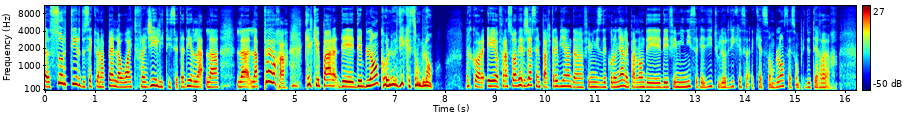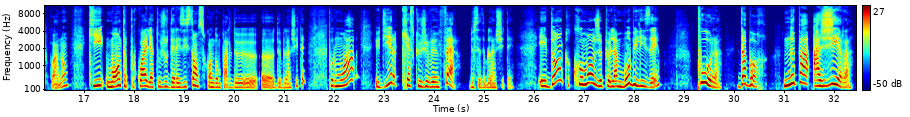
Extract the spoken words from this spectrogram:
euh, sortir de ce qu'on appelle la white fragility, c'est-à-dire la, la, la, peur, quelque part, des, des blancs qu'on lui dit qu'ils sont blancs. D'accord. Et euh, François Vergès en parle très bien d'un féministe décolonial en parlant des, féministes qui dit tu leur dis qu'elles sont blanches, elles sont prises de terreur, quoi, non? Qui montre pourquoi il y a toujours des résistances quand on parle de, euh, blanchité. Pour moi, dire qu'est-ce que je veux faire de cette blanchité? Et donc, comment je peux la mobiliser pour, d'abord, ne pas agir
